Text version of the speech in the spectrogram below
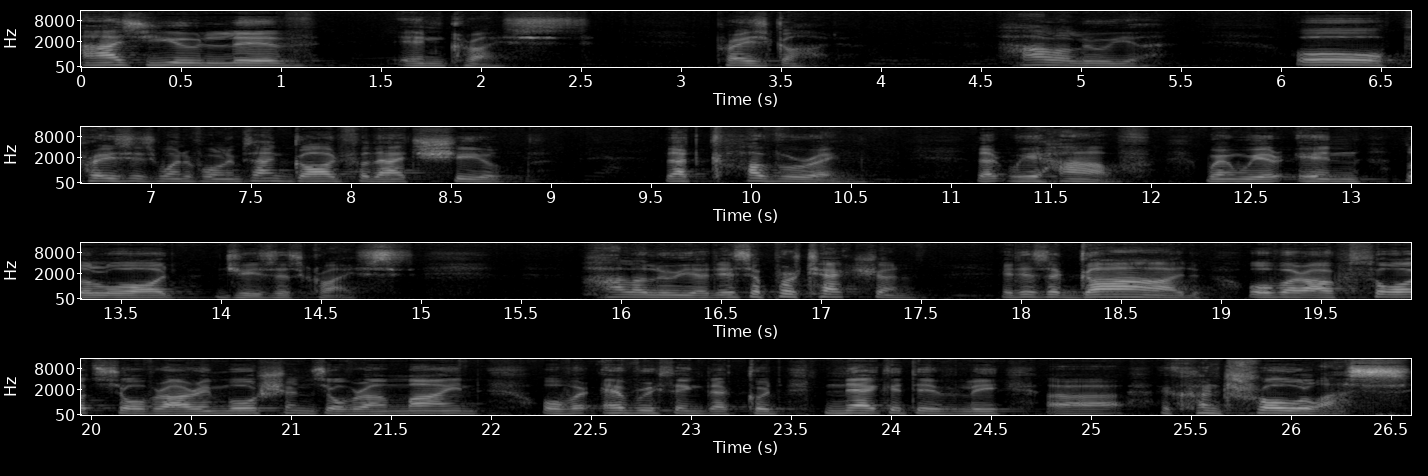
as you live in Christ. Praise God. Hallelujah. Oh, praise His wonderful name. Thank God for that shield, that covering that we have when we are in the Lord Jesus Christ. Hallelujah. It is a protection. It is a guard over our thoughts, over our emotions, over our mind, over everything that could negatively uh, control us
